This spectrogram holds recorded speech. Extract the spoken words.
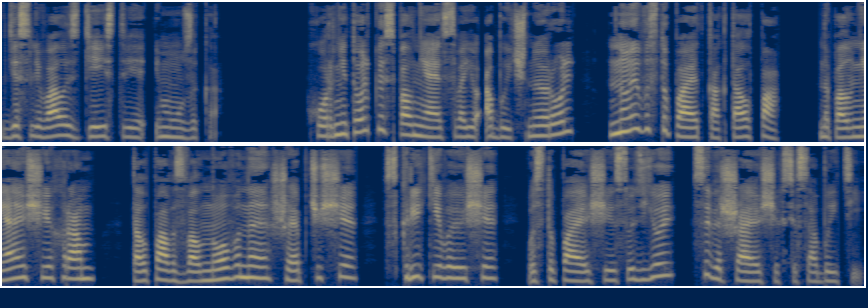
где сливалось действие и музыка. Хор не только исполняет свою обычную роль, но и выступает как толпа, наполняющая храм, толпа взволнованная, шепчущая, вскрикивающая, выступающая судьей совершающихся событий.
